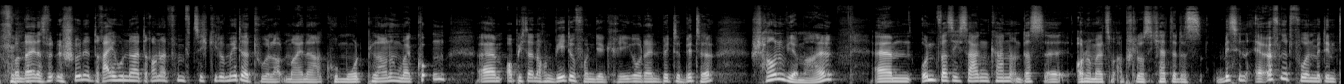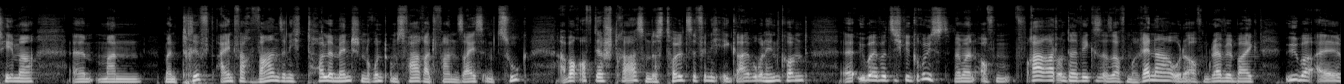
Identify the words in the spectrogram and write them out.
Von daher, das wird eine schöne 300, 350 Kilometer Tour laut meiner Komoot-Planung. Mal gucken, ähm, ob ich da noch ein Veto von dir kriege oder ein Bitte, bitte. Schauen wir mal. Ähm, und was ich sagen kann, und das äh, auch nochmal zum Abschluss, ich hatte das ein bisschen eröffnet vorhin mit dem Thema, äh, man man trifft einfach wahnsinnig tolle Menschen rund ums Fahrradfahren, sei es im Zug, aber auch auf der Straße. Und das Tollste finde ich, egal wo man hinkommt, äh, überall wird sich gegrüßt. Wenn man auf dem Fahrrad unterwegs ist, also auf dem Renner oder auf dem Gravelbike, überall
